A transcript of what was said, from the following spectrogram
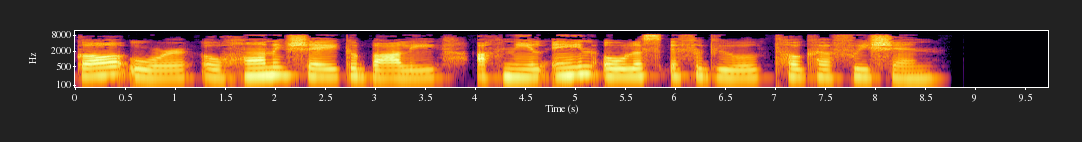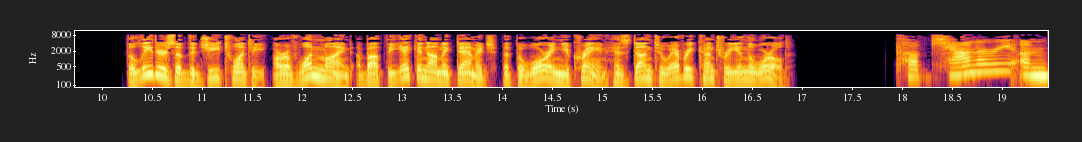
dhá uair ó tháinig sé go Bali ach níl aon eolas oifigiúil tugtha faoi. The leaders of the G20 are of one mind about the economic damage that the war in Ukraine has done to every country in the world. Tá an ar aon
